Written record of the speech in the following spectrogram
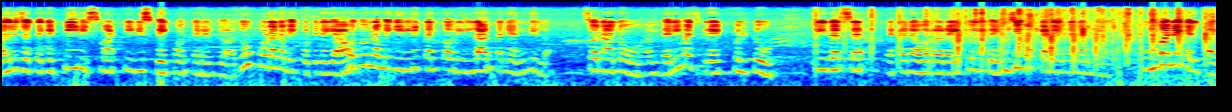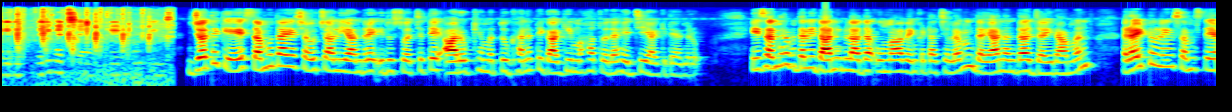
ಅದ್ರ ಜೊತೆಗೆ ಟಿವಿ ಸ್ಮಾರ್ಟ್ ಟಿವಿಸ್ ಬೇಕು ಅಂತ ಹೇಳಿದ್ವಿ. ಅದು ಕೂಡ ನಮಗೆ ಕೊಟ್ಟಿದೆ. ಯಾವುದೂ ನಮಗೆ ಇಲ್ಲಿ ತನಕ ಅವ್ರು ಇಲ್ಲ ಅಂತಾನೆ ಅಂದಿಲ್ಲ. ಸೊ ನಾನು I am very much grateful to Shridhar sir ಯಾಕಂದ್ರೆ ಅವರ ರೈಟು ಇವು ಎನ್ ಜಿ ಒ ಕಡೆಯಿಂದ ನನಗೆ ತುಂಬಾನೇ ಹೆಲ್ಪ್ ಆಗಿದೆ. ವೆರಿ ಮಚ್ ಟು ಜೊತೆಗೆ ಸಮುದಾಯ ಶೌಚಾಲಯ ಅಂದರೆ ಇದು ಸ್ವಚ್ಛತೆ, ಆರೋಗ್ಯ ಮತ್ತು ಘನತೆಗಾಗಿ ಮಹತ್ವದ ಹೆಜ್ಜೆಯಾಗಿದೆ ಅಂದರು. ಈ ಸಂದರ್ಭದಲ್ಲಿ ದಾನಿಗಳಾದ Uma Venkatachalam, Dayananda Jairaman right to live ಸಂಸ್ಥೆಯ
